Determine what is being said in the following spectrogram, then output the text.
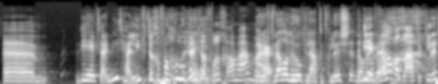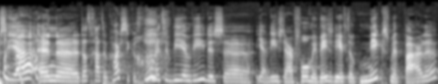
Ehm, die heeft daar niet haar liefde gevonden in Nee. dat programma. Maar Die heeft wel een hoop laten klussen. Dan die heeft wel wat laten klussen, ja. En eh, dat gaat ook hartstikke goed met de B&B. Dus eh, ja, die is daar vol mee bezig. Die heeft ook niks met paarden.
